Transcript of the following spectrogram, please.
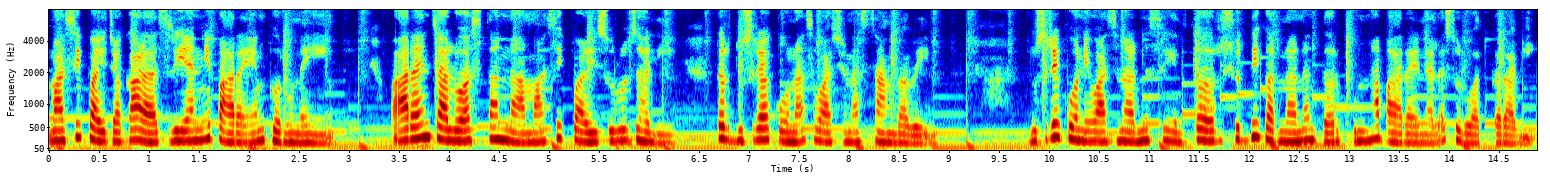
मासिक पाळीच्या काळात स्त्रियांनी पारायण करू नये. पारायण चालू असताना मासिक पाळी सुरू झाली तर दुसऱ्या कोणास वाचनास सांगावे? दुसरे कोणी वाचणार नसेल तर शुद्धीकरणानंतर पुन्हा पारायणाला सुरुवात करावी.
